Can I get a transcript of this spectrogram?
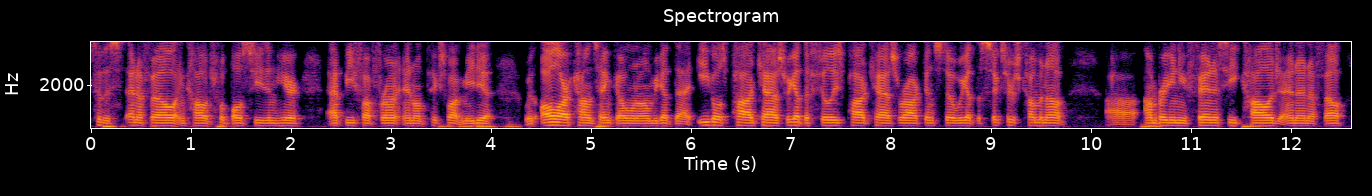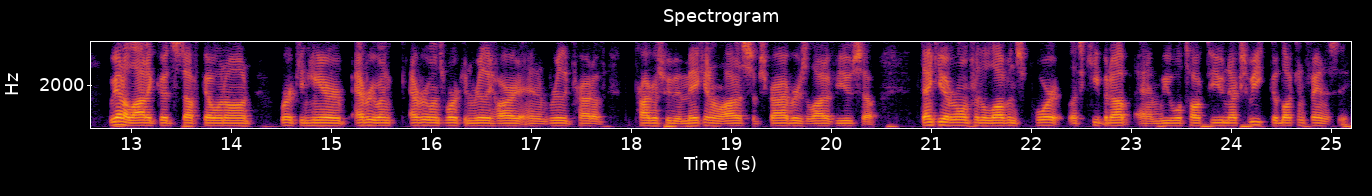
to this NFL and college football season here at Beef Up Front and on PickSwap Media with all our content going on. We got that Eagles podcast, we got the Phillies podcast rocking still, we got the Sixers coming up. Uh, I'm bringing you fantasy, college, and NFL. We got a lot of good stuff going on working here. Everyone everyone's working really hard, and I'm really proud of the progress we've been making. A lot of subscribers, a lot of views. So Thank you, everyone, for the love and support. Let's keep it up, and we will talk to you next week. Good luck in fantasy.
